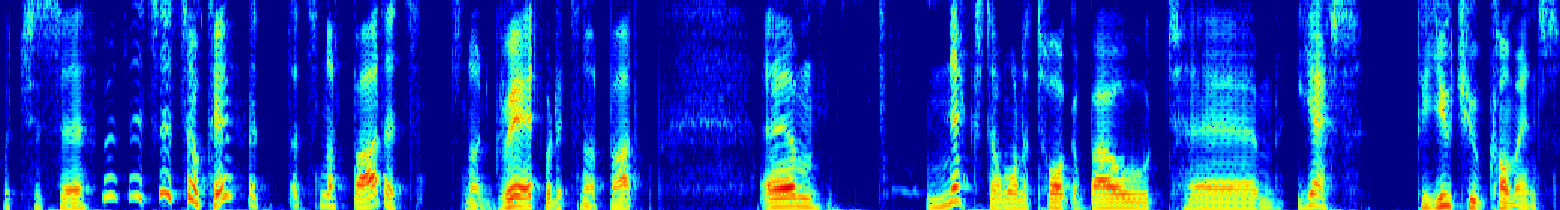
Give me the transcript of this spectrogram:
which is uh, it's it's okay. It, it's not bad. It's it's not great, but it's not bad. Um, next, I want to talk about um, yes, the YouTube comments.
